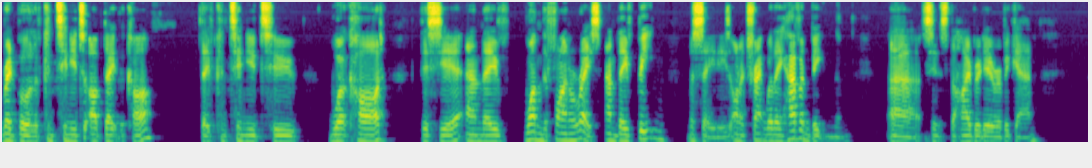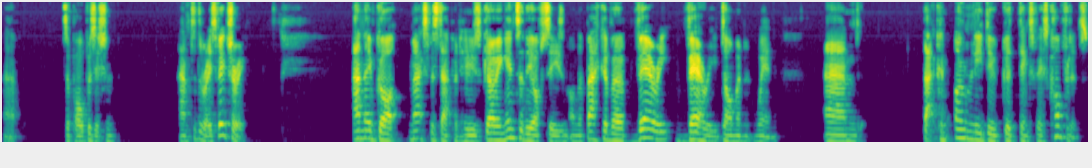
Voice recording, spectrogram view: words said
Red Bull have continued to update the car. They've continued to work hard this year and they've won the final race and they've beaten Mercedes on a track where they haven't beaten them uh, since the hybrid era began uh, to pole position and to the race victory. And they've got Max Verstappen, who's going into the off season on the back of a very, very dominant win. And that can only do good things for his confidence.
